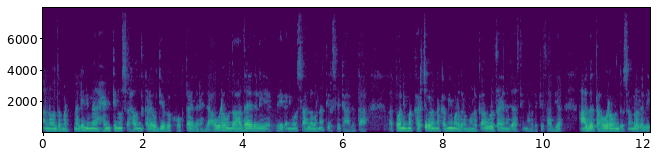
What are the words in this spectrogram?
ಅನ್ನೋ ಒಂದು ಮಟ್ಟಿನಲ್ಲಿ ನಿಮ್ಮ ಹೆಂಡತಿನೂ ಸಹ ಒಂದು ಕಡೆ ಉದ್ಯೋಗಕ್ಕೆ ಹೋಗ್ತಾ ಇದ್ದಾರೆ ಅಂದರೆ ಅವರ ಒಂದು ಆದಾಯದಲ್ಲಿ ಬೇಗ ನೀವು ಸಾಲವನ್ನು ತೀರಿಸಲಿಕ್ಕೆ ಆಗುತ್ತಾ? ಅಥವಾ ನಿಮ್ಮ ಖರ್ಚುಗಳನ್ನು ಕಮ್ಮಿ ಮಾಡೋದ್ರ ಮೂಲಕ ಉಳಿತಾಯನ ಜಾಸ್ತಿ ಮಾಡೋದಕ್ಕೆ ಸಾಧ್ಯ ಆಗುತ್ತಾ ಅವರ ಒಂದು ಸಂಬಳದಲ್ಲಿ?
